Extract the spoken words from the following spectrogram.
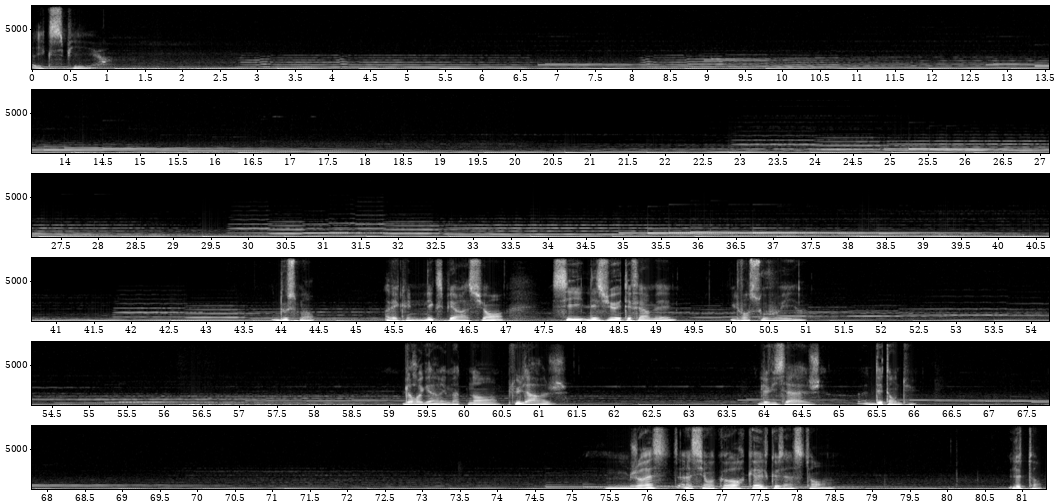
Expire. Doucement, avec une expiration. Si les yeux étaient fermés, ils vont s'ouvrir. Le regard est maintenant plus large, le visage détendu. Je reste ainsi encore quelques instants, le temps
